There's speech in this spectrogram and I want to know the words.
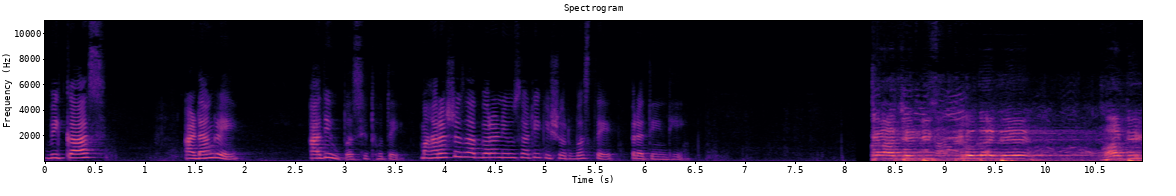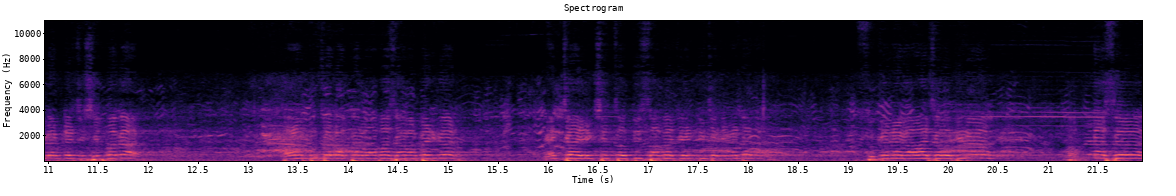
विकास आडांगळे आदी उपस्थित होते. महाराष्ट्र सातबारा न्यूजसाठी किशोर बस्ते प्रतिनिधी. भारतीय घटनेचे शिल्पकार परमपूज्य डॉक्टर बाबासाहेब आंबेडकर. यांच्या एकशे चौतीसाव्या जयंतीच्या निमित्तानं सुकेना गावाच्या वतीनं भव्य असं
